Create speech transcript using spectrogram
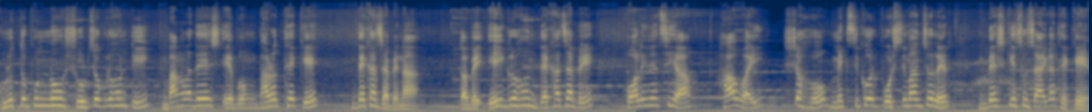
গুরুত্বপূর্ণ সূর্যগ্রহণটি বাংলাদেশ এবং ভারত থেকে দেখা যাবে না। তবে এই গ্রহণ দেখা যাবে পলিনেসিয়া হাওয়াই সহ মেক্সিকোর পশ্চিমাঞ্চলের বেশ কিছু জায়গা থেকে।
